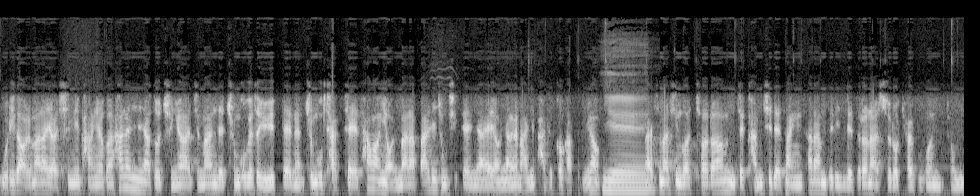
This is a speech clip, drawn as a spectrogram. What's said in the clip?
우리가 얼마나 열심히 방역을 하느냐도 중요하지만 이제 중국에서 유입되는 중국 자체의 상황이 얼마나 빨리 종식되느냐에 영향을 많이 받을 것 같고요. 예. 말씀하신 것처럼 이제 감시 대상인 사람들이 이제 늘어날수록 결국은 좀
